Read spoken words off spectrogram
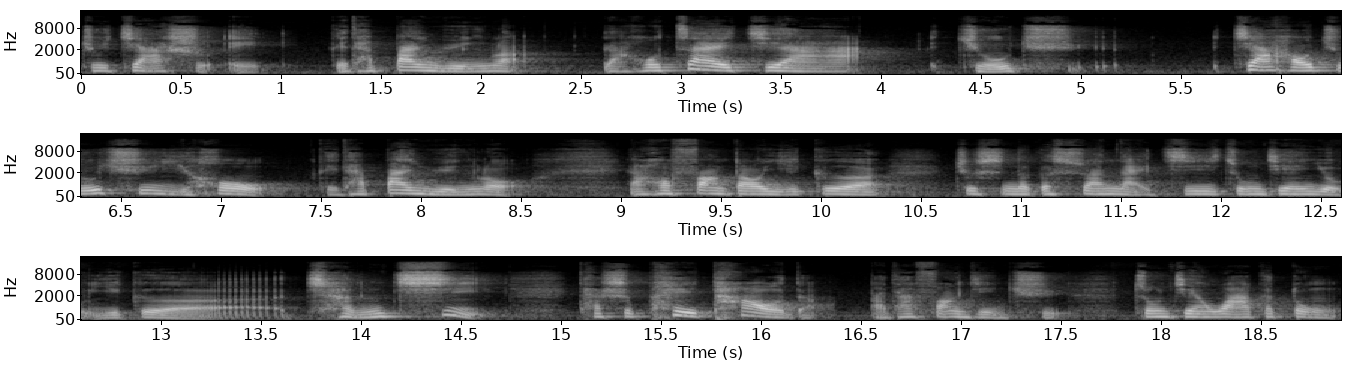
就加水给它拌匀了，然后再加酒曲。加好酒曲以后，给它拌匀了，然后放到一个就是那个酸奶机中间有一个盛器，它是配套的，把它放进去，中间挖个洞，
